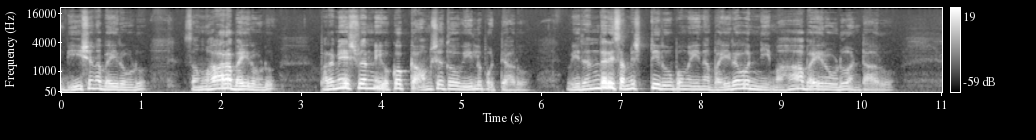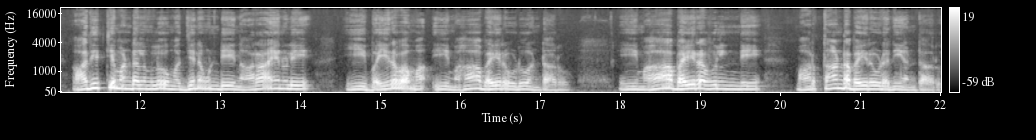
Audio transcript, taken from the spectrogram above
భీషణ భైరవుడు సంహార భైరవుడు. పరమేశ్వరుని ఒక్కొక్క అంశతో వీళ్ళు పుట్టారు. వీరందరి సమిష్టి రూపమైన భైరవుణ్ణి మహాభైరవుడు అంటారు. ఆదిత్య మండలంలో మధ్యన ఉండే నారాయణులే ఈ భైరవ మ- ఈ మహాభైరవుడు అంటారు. ఈ మహాభైరవుల్ని మార్తాండ భైరవుడని అంటారు.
